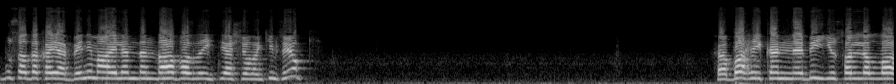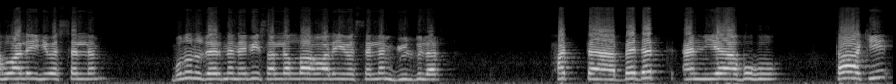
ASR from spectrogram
bu sadakaya benim ailemden daha fazla ihtiyaçlı olan kimse yok ki. Fedahiken nebiyyü sallallahu aleyhi ve sellem. Bunun üzerine Nebi sallallahu aleyhi ve sellem güldüler. Hatta bedet enyabuhu. Ta ki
